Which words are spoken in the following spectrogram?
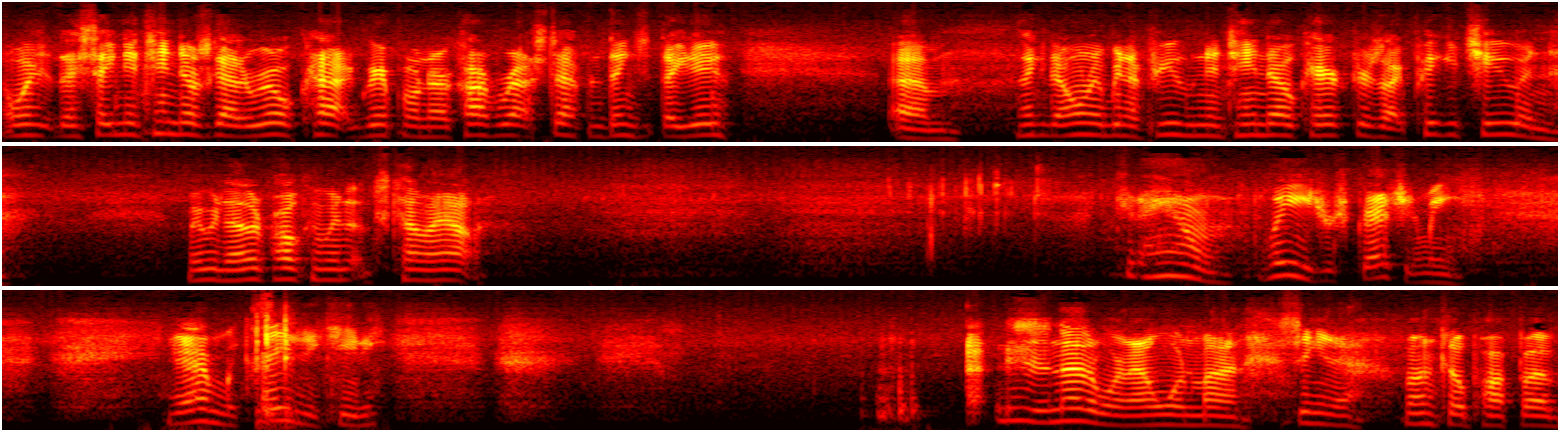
I wish, they say Nintendo's got a real tight grip on their copyright stuff and things that they do. Um, I think there only been a few Nintendo characters like Pikachu and maybe another Pokemon that's come out. Down, please. You're scratching me. You're driving me crazy, kitty. Uh, this is another one I wouldn't mind seeing a Funko Pop of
